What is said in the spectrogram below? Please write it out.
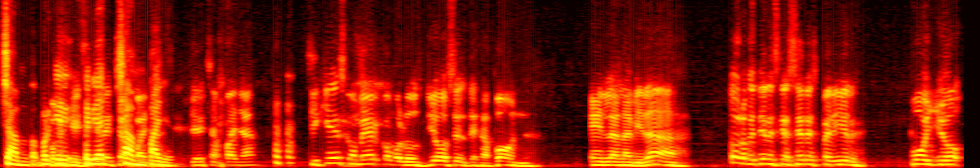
Champa, porque, si sería champaña. Si champaña. Si quieres comer como los dioses de Japón en la Navidad, todo lo que tienes que hacer es pedir pollo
